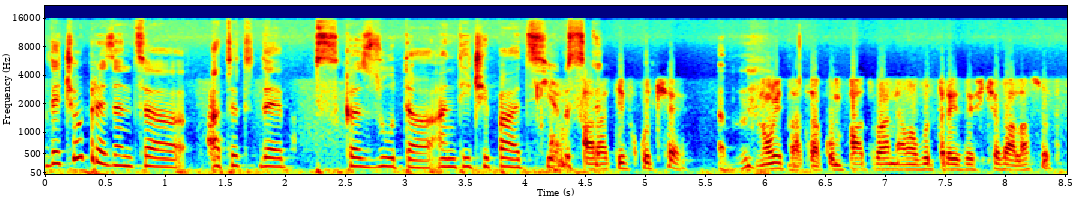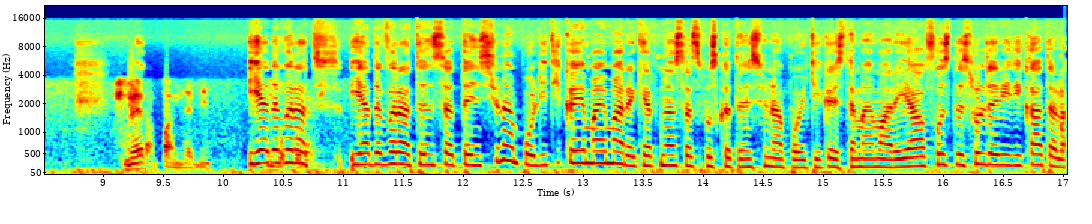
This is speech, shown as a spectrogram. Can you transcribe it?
De ce o prezență atât de scăzută, anticipați? Scă- Comparativ cu ce? Nu uitați, acum patru ani am avut 30 ceva la sută. Și nu era pandemie. E în adevărat, București. e adevărat, însă tensiunea politică e mai mare. Chiar nu a spus că tensiunea politică este mai mare. Ea a fost destul de ridicată la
